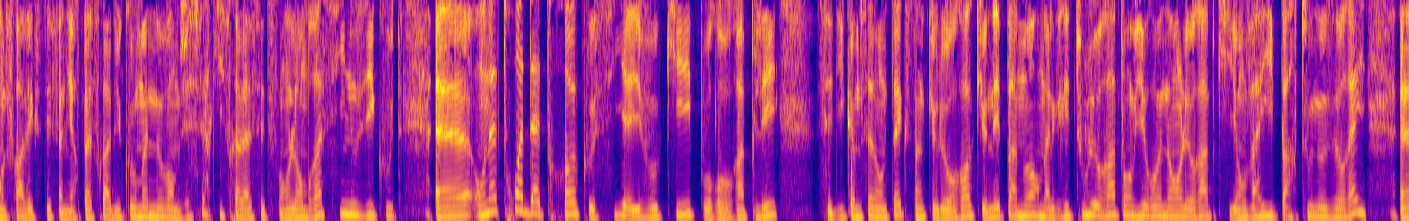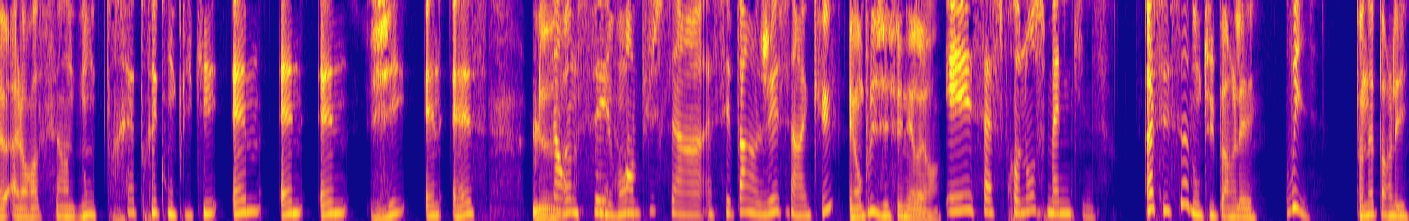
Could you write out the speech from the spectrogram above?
On le fera avec Stéphane. Il repassera du coup au mois de novembre. J'espère qu'il sera là cette fois. On l'embrasse s'il nous écoute. Euh, on a trois dates rock aussi à évoquer pour rappeler, c'est dit comme ça dans le texte, hein, que le rock n'est pas mort malgré tout le rap environnant, le rap qui envahit partout nos oreilles. Euh, alors c'est un nom très très compliqué. M N N G N S. Le non, 26 c'est novembre. en plus c'est un- c'est pas un G, c'est un Q Et en plus j'ai fait une erreur. et ça se prononce Mankins. Ah c'est ça dont tu parlais. Oui, T'en as parlé.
